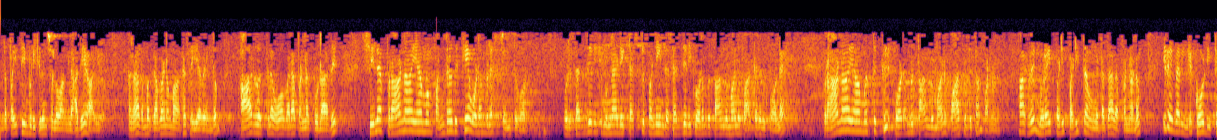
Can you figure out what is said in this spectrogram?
இந்த பைத்தியம் பிடிக்குதுன்னு சொல்லுவாங்களே அதே ஆயிரும். அதனால ரொம்ப கவனமாக செய்ய வேண்டும். ஆர்வத்துல ஓவரா பண்ணக்கூடாது. சில பிராணாயாமம் பண்றதுக்கே உடம்புல ஸ்ட்ரென்த் வரும். ஒரு சர்ஜரிக்கு முன்னாடி டெஸ்ட் பண்ணி இந்த சர்ஜரிக்கு உடம்பு தாங்குமான்னு பாக்குறது போல பிராணாயாமத்துக்கு உடம்பு தாங்குமான்னு பார்த்துட்டு தான் பண்ணணும். ஆகவே முறைப்படி படித்தவங்ககிட்ட தான் அதை பண்ணணும். இதை வேற இங்க கோடிட்டு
